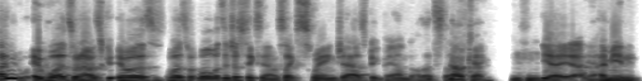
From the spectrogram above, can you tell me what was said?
I mean, it was when I was. It was was well, it wasn't just Dixieland. It was like swing, jazz, big band, all that stuff. Okay. Mm-hmm. Yeah, yeah, yeah, I mean,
